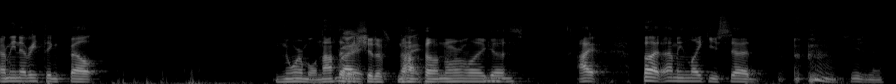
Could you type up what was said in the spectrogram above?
I mean, everything felt normal. Not that Right, it should have not right. felt normal, I Mhm. guess. I, but I mean, like you said, excuse me,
